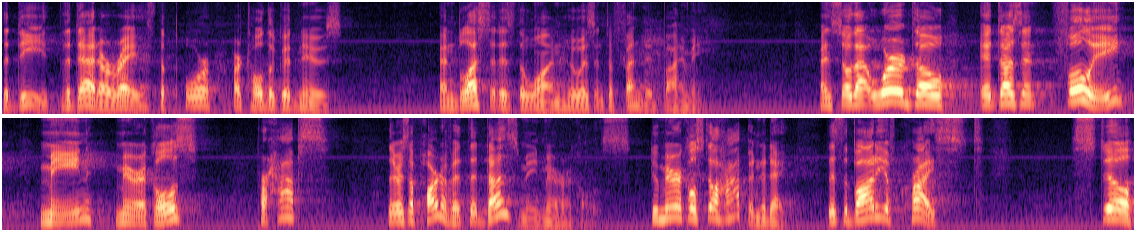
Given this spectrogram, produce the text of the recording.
the, de- the dead are raised, the poor are told the good news, and blessed is the one who isn't offended by me. And so that word, though it doesn't fully mean miracles, perhaps there's a part of it that does mean miracles. Do miracles still happen today? Does the body of Christ still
